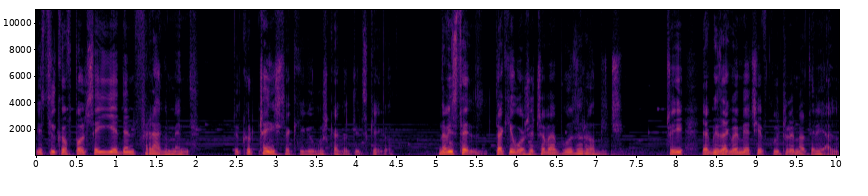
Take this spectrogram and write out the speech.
Jest tylko w Polsce jeden fragment, tylko część takiego łóżka gotyckiego. No więc te, takie łoże trzeba było zrobić. Czyli jakby zagłębiać się w kulturę materialną.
